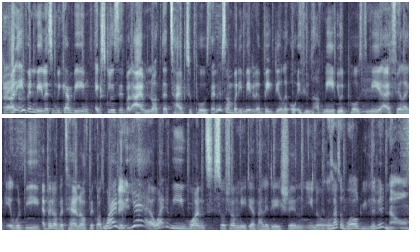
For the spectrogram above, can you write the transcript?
but even me, listen, we can be exclusive, but I'm not the type to post. And if somebody made it a big deal, like, "Oh, if you love me, you would post me," Mm. I feel like it would be a bit of a turn off because why do Really? yeah, why do we want social media validation? You know, Because that's the world we live in now.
